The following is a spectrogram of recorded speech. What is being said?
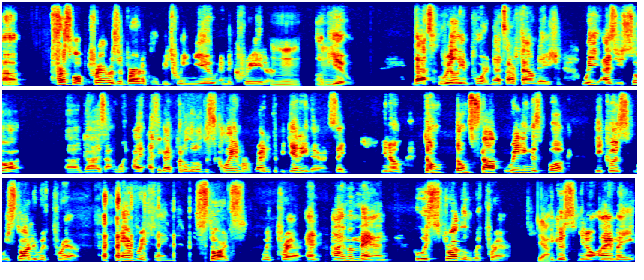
Uh, first of all, prayer is a vertical between you and the creator Mm, of mhm. you. That's really important. That's our foundation. We, as you saw, uh, guys, I, I think I put a little disclaimer right at the beginning there and say, you know, don't don't stop reading this book because we started with prayer. Everything starts with prayer, and I'm a man who has struggled with prayer. Yeah. Because you know I'm a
